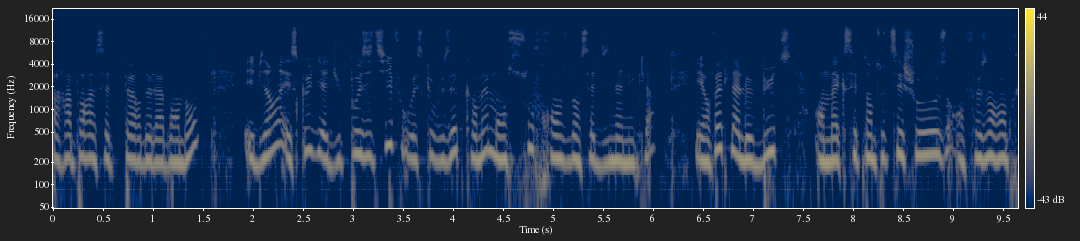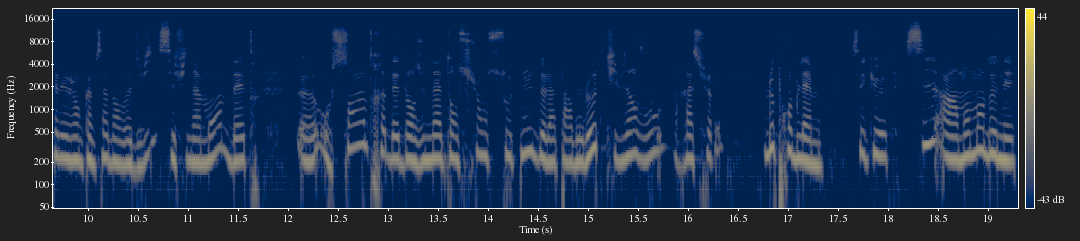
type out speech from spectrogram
par rapport à cette peur de l'abandon, eh bien, est-ce qu'il y a du positif ou est-ce que vous êtes quand même en souffrance dans cette dynamique-là? Et en fait, là, le but, en acceptant toutes ces choses, en faisant rentrer les gens comme ça dans votre vie, c'est finalement d'être euh, au centre, d'être dans une attention soutenue de la part de l'autre qui vient vous rassurer. Le problème, c'est que si à un moment donné,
